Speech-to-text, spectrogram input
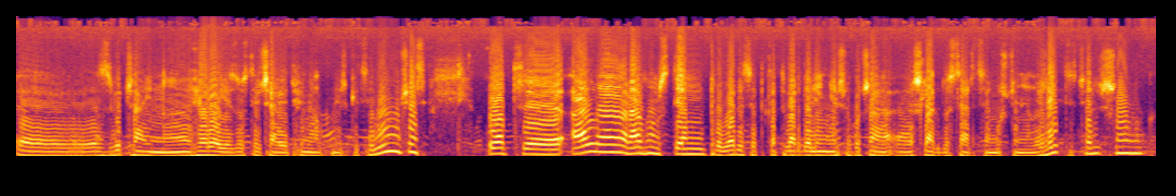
Е, звичайно, герої зустрічають фінал книжки цілуючись. От, е, але разом з тим проводиться така тверда лінія, що хоча е, шлях до серця мужчини лежить через шлунок,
